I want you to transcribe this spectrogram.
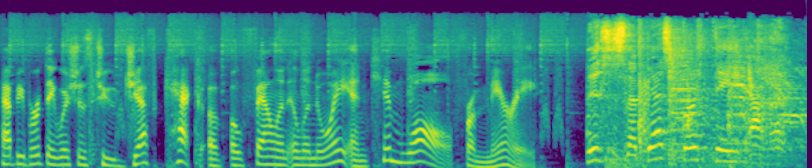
Happy birthday wishes to Jeff Keck of O'Fallon, Illinois, and Kim Wall from Mary. This is the best birthday ever.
